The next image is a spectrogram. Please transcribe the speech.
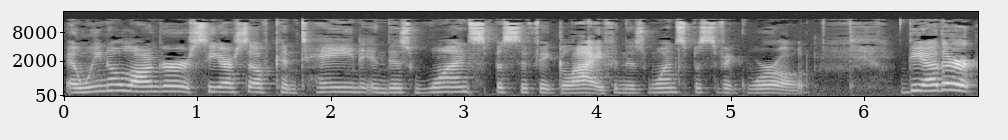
And we no longer see ourselves contained in this one specific life in this one specific world. The other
